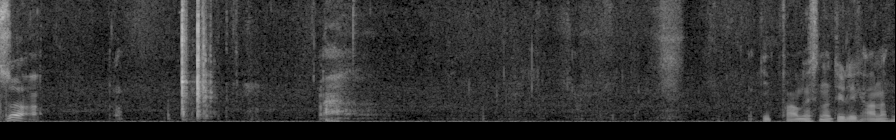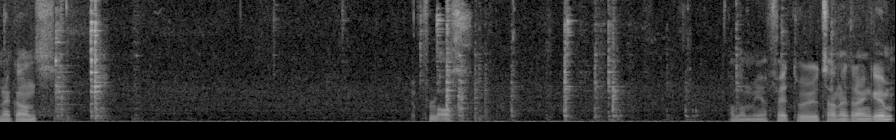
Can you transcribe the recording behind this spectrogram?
So. Die Pfanne ist natürlich auch nicht mehr ganz flach. Aber mehr Fett will ich jetzt auch nicht reingeben.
